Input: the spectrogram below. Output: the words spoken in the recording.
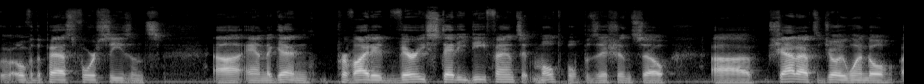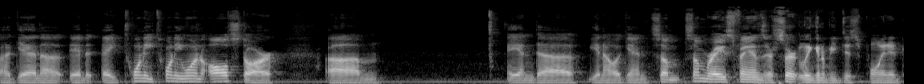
over the past four seasons. Uh, and again, provided very steady defense at multiple positions. So, uh, shout out to Joey Wendle again, uh, a 2021 All Star um, and uh, you know, again, some some Rays fans are certainly going to be disappointed,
